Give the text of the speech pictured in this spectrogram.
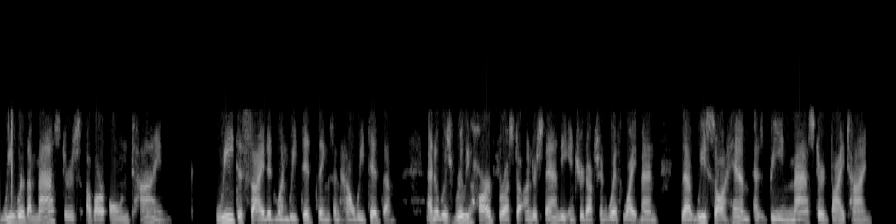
we were the masters of our own time. We decided when we did things and how we did them. And it was really hard for us to understand the introduction with white men that we saw him as being mastered by time.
